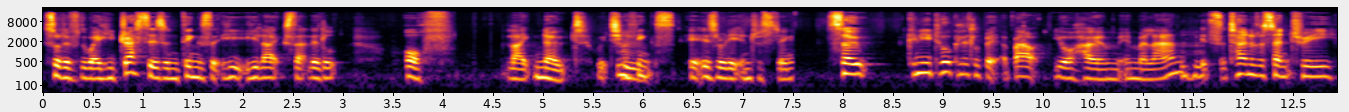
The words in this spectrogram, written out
sort of the way he dresses and things that he he likes that little off like note, which mm. I hmm. think is really interesting. So, can you talk a little bit about your home in Milan? Mm-hmm. It's a turn of the century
